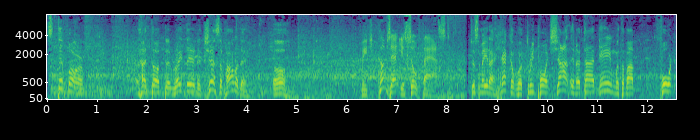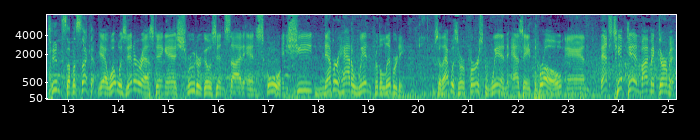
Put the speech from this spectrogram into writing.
Stiff arm. I thought that right there in the chest of Holiday. Oh. I mean, comes at you so fast. Just made a heck of a three-point shot in a tied game with about four tenths of a second. Yeah, what was interesting as Schroeder goes inside and scores, and she never had a win for the Liberty. So that was her first win as a pro, and that's tipped in by McDermott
